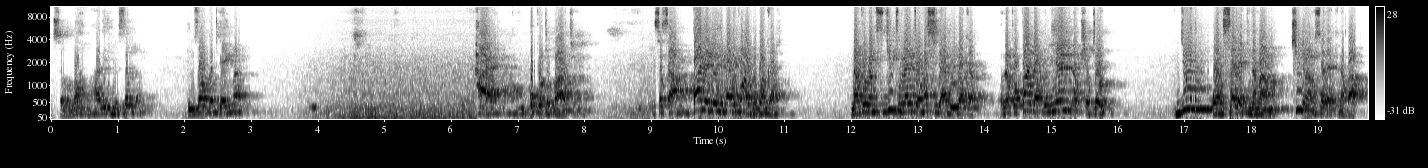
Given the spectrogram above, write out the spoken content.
sallallahu alayhi wasallam? Ndugu zangu katika imani, haya huko tupaache. Sasa pale ndio nyumbani kwa Abubakar, na kuna msikiti unaitwa Masjid Abubakar. Unapopanda kuliani na kushotoni, juu wanasali akina mama, chini wanasali akina baba,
